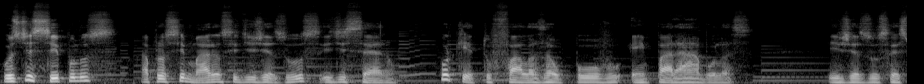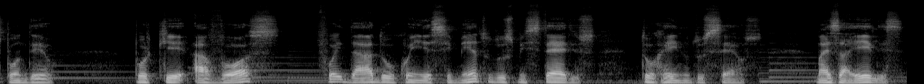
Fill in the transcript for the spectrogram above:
Os discípulos aproximaram-se de Jesus e disseram: Por que tu falas ao povo em parábolas? E Jesus respondeu: Porque a vós foi dado o conhecimento dos mistérios do reino dos céus, mas a eles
